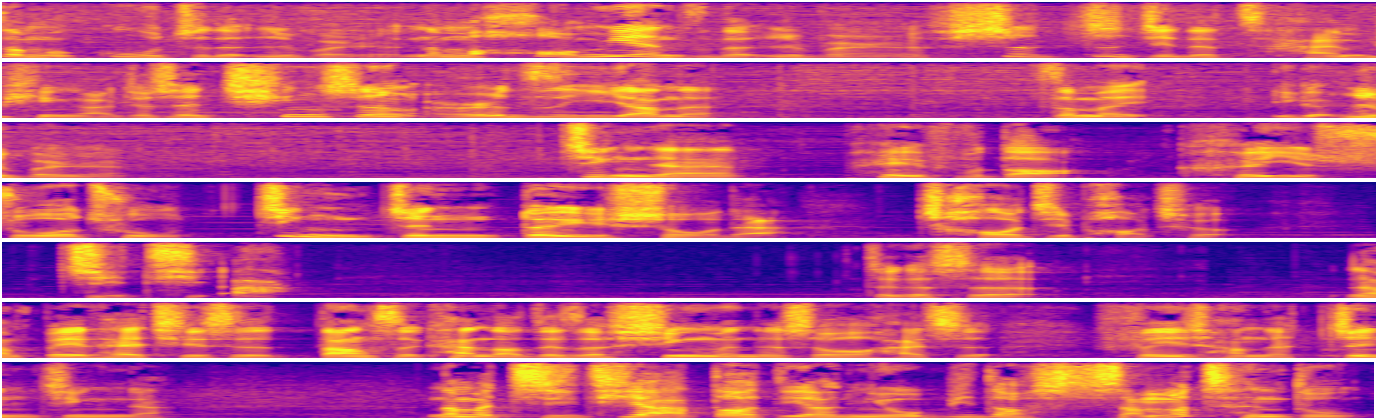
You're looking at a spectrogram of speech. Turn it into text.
这么固执的日本人，那么好面子的日本人，视自己的产品啊，就是亲生儿子一样的这么一个日本人，竟然。佩服到可以说出竞争对手的超级跑车 GTR，这个是让备胎其实当时看到这则新闻的时候还是非常的震惊的。那么 GTR 到底要牛逼到什么程度，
